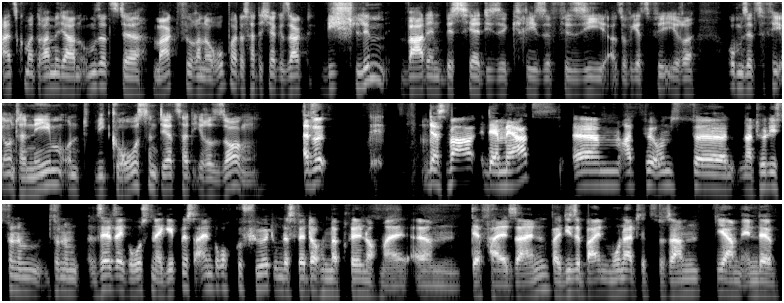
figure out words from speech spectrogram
1,3 Milliarden Umsatz der Marktführer in Europa. Das hatte ich ja gesagt. Wie schlimm war denn bisher diese Krise für Sie, also jetzt für Ihre Umsätze, für Ihr Unternehmen und wie groß sind derzeit Ihre Sorgen? Also das war der März, ähm, hat für uns äh, natürlich zu einem, zu einem sehr, sehr großen Ergebniseinbruch geführt und das wird auch im April nochmal ähm, der Fall sein, weil diese beiden Monate zusammen ja am Ende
